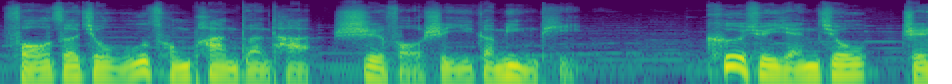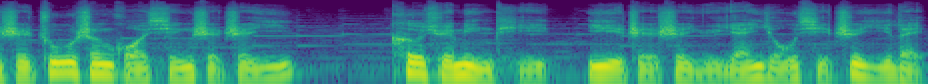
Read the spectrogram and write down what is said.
否则就无从判断它是否是一个命题。科学研究只是诸生活形式之一，科学命题亦只是语言游戏之一类，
